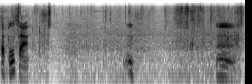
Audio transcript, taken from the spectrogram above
他凭啥嗯嗯。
